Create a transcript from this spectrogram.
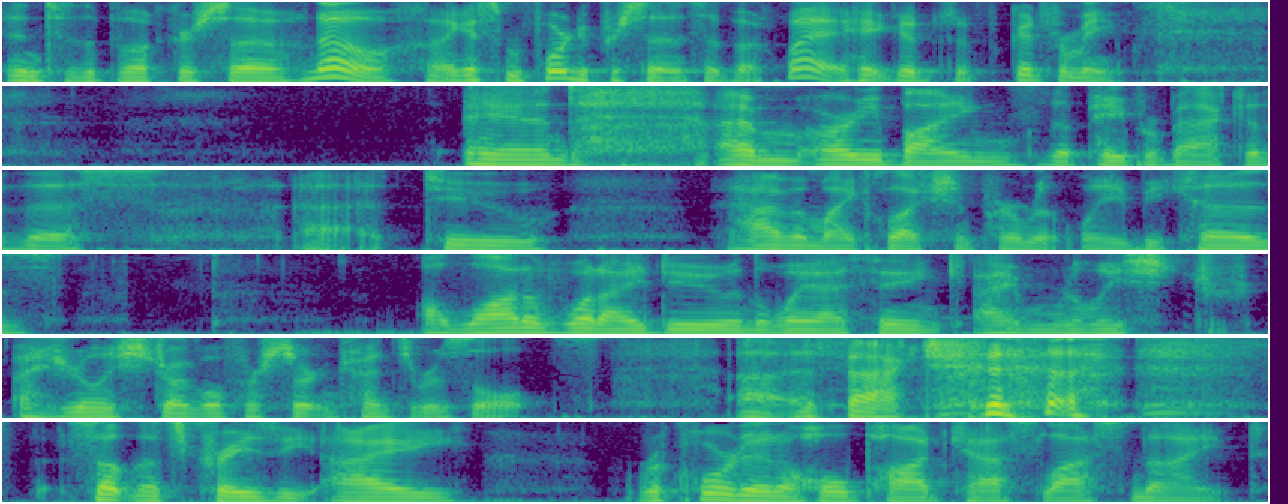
into the book or so. No, I guess I'm 40% into the book. Wait, hey, good, good for me. And I'm already buying the paperback of this uh, to have in my collection permanently because a lot of what I do and the way I think, I'm really, str- I really struggle for certain kinds of results. Uh, in fact, something that's crazy. I recorded a whole podcast last night,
